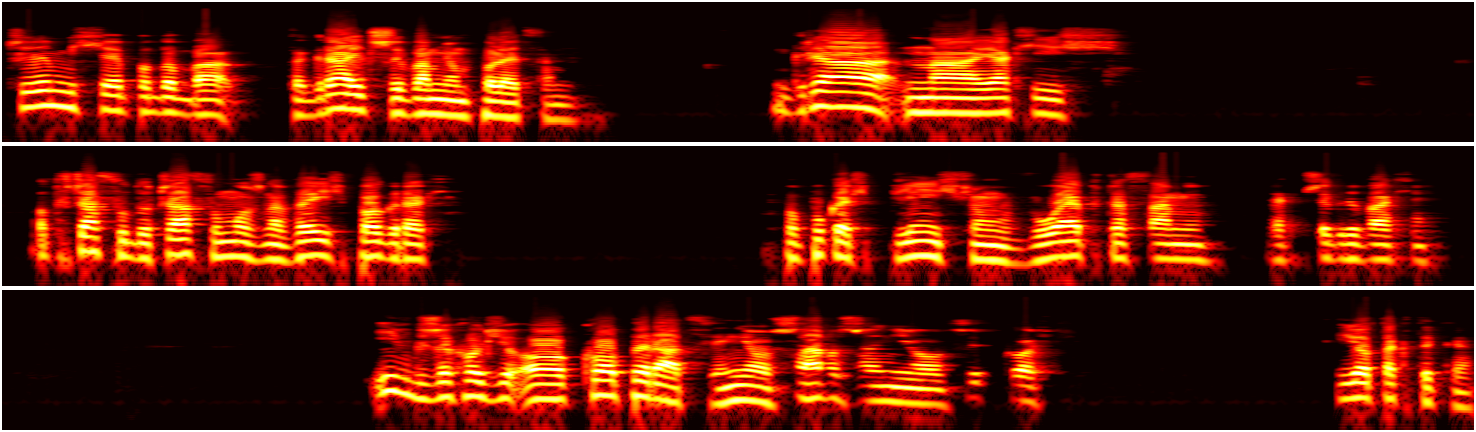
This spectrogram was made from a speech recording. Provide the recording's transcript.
Czy mi się podoba ta gra i czy wam ją polecam? Gra na jakiś... Od czasu do czasu można wejść, pograć. Popukać pięścią w łeb czasami, jak przegrywacie. I w grze chodzi o kooperację, nie o szarże, nie o szybkość. I o taktykę.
